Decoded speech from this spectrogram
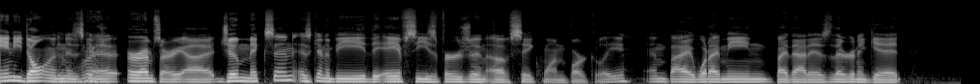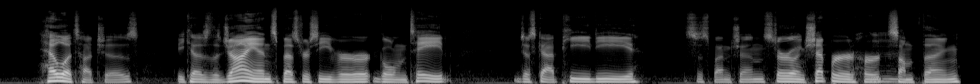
Andy Dalton is going to, or I'm sorry, uh, Joe Mixon is going to be the AFC's version of Saquon Barkley. And by what I mean by that is they're going to get hella touches because the Giants' best receiver, Golden Tate, just got PED suspension. Sterling Shepard hurt Mhm. something.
